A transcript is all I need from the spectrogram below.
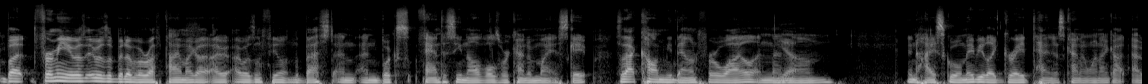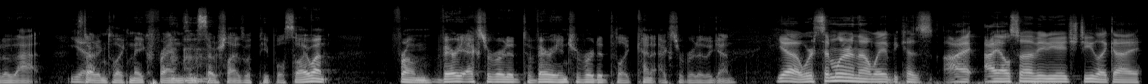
but for me, it was it was a bit of a rough time. I got I, I wasn't feeling the best, and and books, fantasy novels were kind of my escape. So that calmed me down for a while, and then Yeah. um, in high school, maybe like grade ten is kind of when I got out of that, Yeah. starting to like make friends and socialize with people. So I went from very extroverted to very introverted to like kind of extroverted again. Yeah, we're similar in that way because I I also have ADHD. Like I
